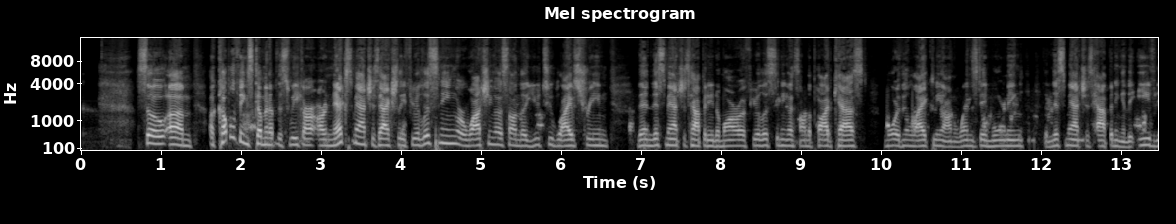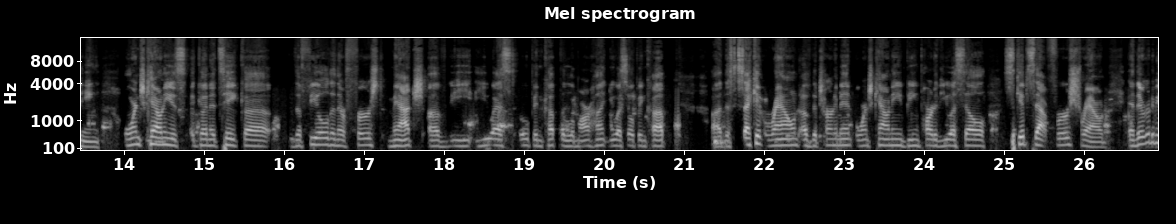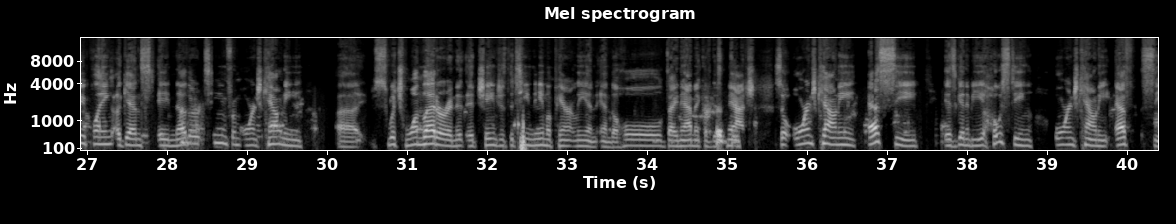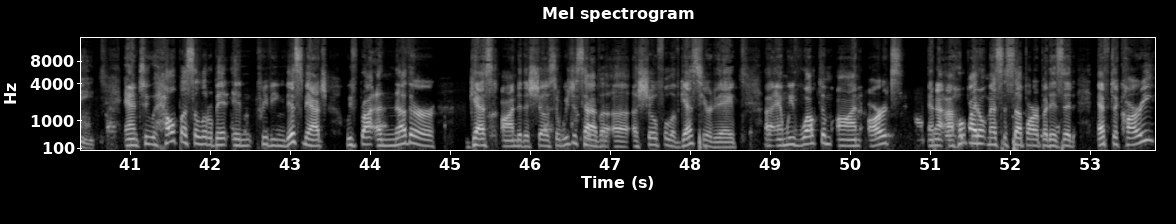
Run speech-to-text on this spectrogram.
So, um, a couple things coming up this week. Our, our next match is actually, if you're listening or watching us on the YouTube live stream, then this match is happening tomorrow. If you're listening us on the podcast, more than likely on Wednesday morning, then this match is happening in the evening. Orange County is going to take uh, the field in their first match of the U.S. Open Cup, the Lamar Hunt U.S. Open Cup. Uh, the second round of the tournament, Orange County being part of USL skips that first round, and they're going to be playing against another team from Orange County. Uh, switch one letter and it, it, changes the team name apparently, and, and the whole dynamic of this match. So Orange County SC is going to be hosting Orange County FC. And to help us a little bit in previewing this match, we've brought another guest onto the show. So we just have a, a show full of guests here today, uh, and we've welcomed on Art. And I, I, hope I don't mess this up, Art, but is it Eftekari?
